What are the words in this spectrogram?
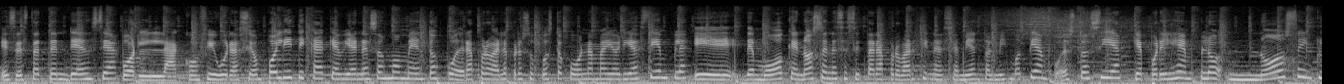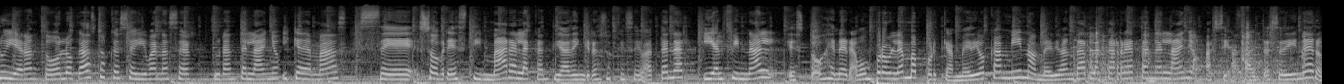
es esta tendencia por la configuración política que había en esos momentos poder aprobar el presupuesto con una mayoría simple y de modo que no se necesitara aprobar financiamiento al mismo tiempo. Esto hacía que, por ejemplo, no se incluyeran todos los gastos que se iban a hacer durante el año y que además se sobreestimara la cantidad de ingresos que se iba a tener. Y al final esto generaba un problema porque a medio camino, a medio andar la carreta en el año, hacía falta ese dinero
